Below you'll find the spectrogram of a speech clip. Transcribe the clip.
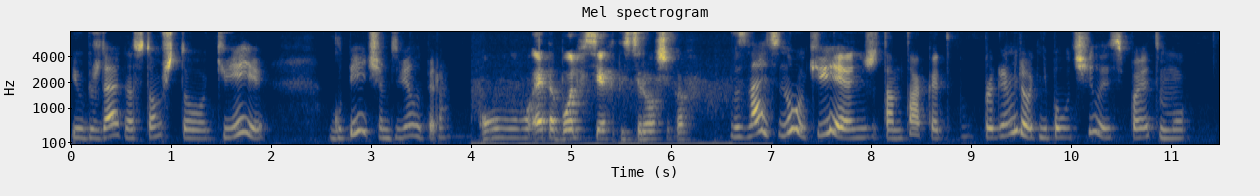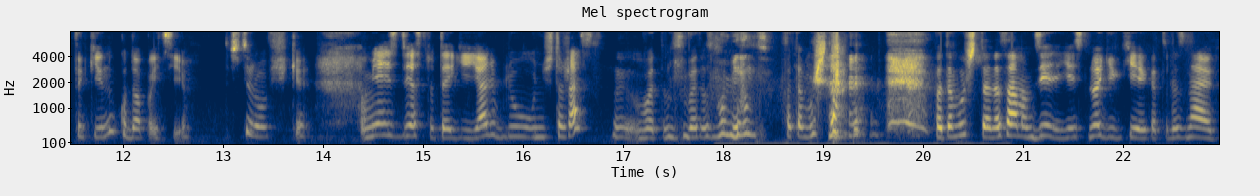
и убеждают нас в том, что QA глупее, чем девелоперы. О, это боль всех тестировщиков. Вы знаете, ну, QA, они же там так, это программировать не получилось, поэтому такие, ну, куда пойти? Тестировщики. У меня есть две стратегии. Я люблю уничтожать э, в, этом, в этот момент, потому что, потому что на самом деле есть многие QA, которые знают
